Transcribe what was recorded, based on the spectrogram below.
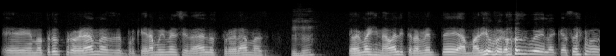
eh, en otros programas, porque era muy mencionada en los programas, yo me imaginaba literalmente a Mario Bros, güey, la casa de,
